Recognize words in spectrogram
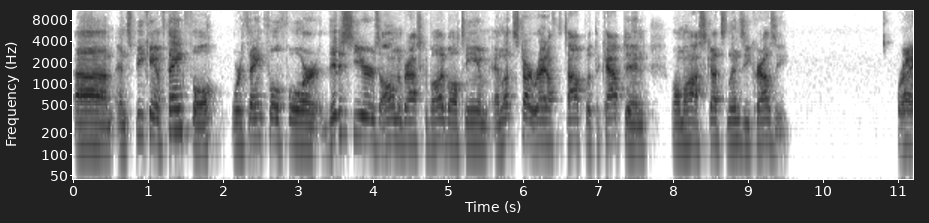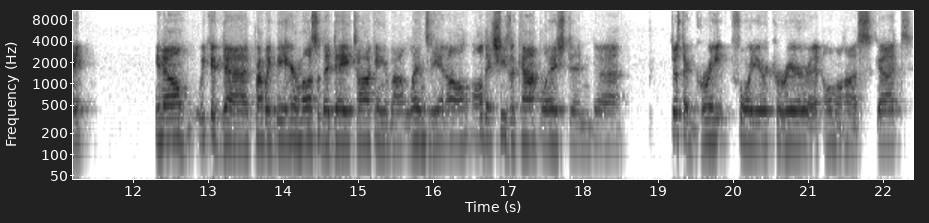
Um, and speaking of thankful, we're thankful for this year's All Nebraska volleyball team. And let's start right off the top with the captain, Omaha Skutt's Lindsay Krause. Right. You know, we could uh, probably be here most of the day talking about Lindsay and all, all that she's accomplished and uh, just a great four year career at Omaha Skutt.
